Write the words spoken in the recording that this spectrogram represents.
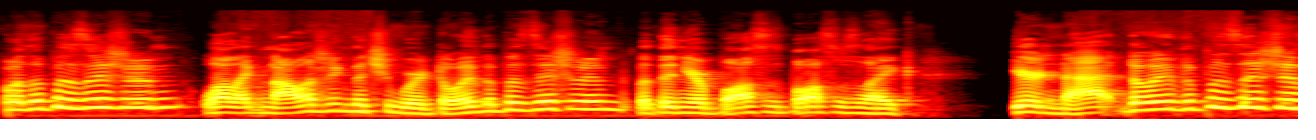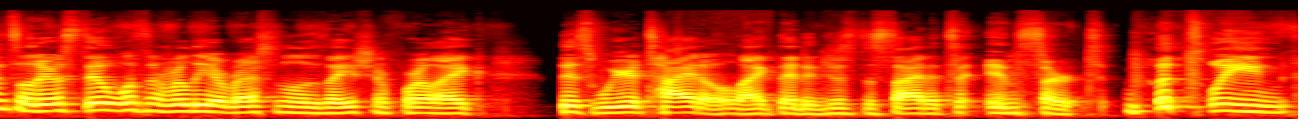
for the position while acknowledging that you were doing the position, but then your boss's boss was like, "You're not doing the position," so there still wasn't really a rationalization for like this weird title, like that it just decided to insert between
